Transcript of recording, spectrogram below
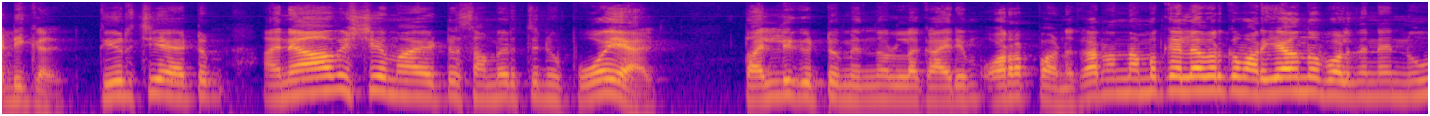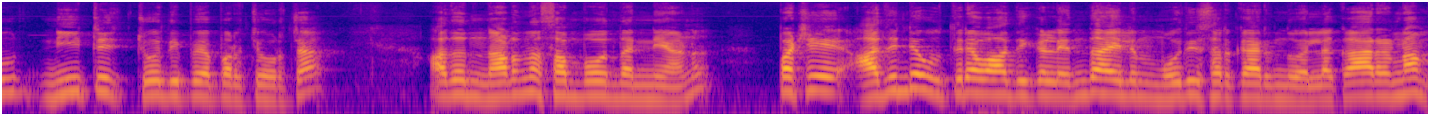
അടികൾ. തീർച്ചയായിട്ടും അനാവശ്യമായിട്ട് സമരത്തിന് പോയാൽ തല്ല് കിട്ടുമെന്നുള്ള കാര്യം ഉറപ്പാണ്. കാരണം നമുക്ക് എല്ലാവർക്കും അറിയാവുന്ന പോലെ തന്നെ നൂ നീറ്റ് ചോദ്യപേപ്പർ ചോർച്ച അത് നടന്ന സംഭവം തന്നെയാണ്. പക്ഷേ അതിന്റെ ഉത്തരവാദികൾ എന്തായാലും മോദി സർക്കാരൊന്നുമല്ല കാരണം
